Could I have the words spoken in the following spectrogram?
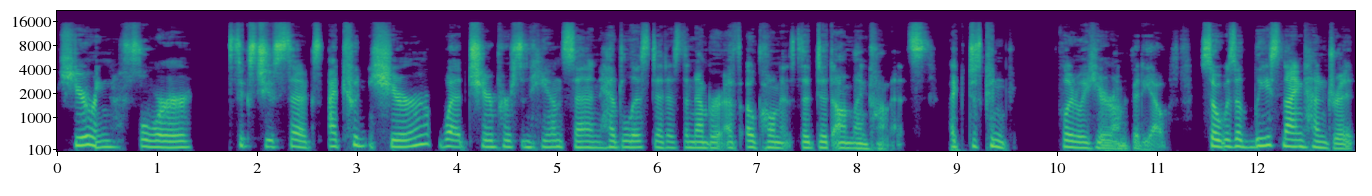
hearing for 626, I couldn't hear what Chairperson Hansen had listed as the number of opponents that did online comments. I just couldn't clearly hear on video. So it was at least 900,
